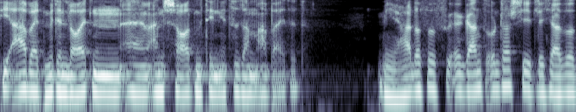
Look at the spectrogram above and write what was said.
die Arbeit mit den Leuten äh, anschaut, mit denen ihr zusammenarbeitet? Ja, das ist äh, ganz unterschiedlich. Also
